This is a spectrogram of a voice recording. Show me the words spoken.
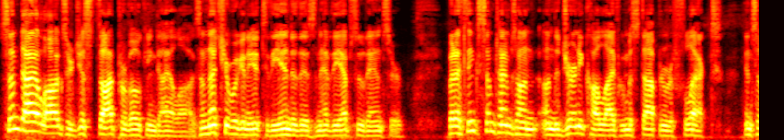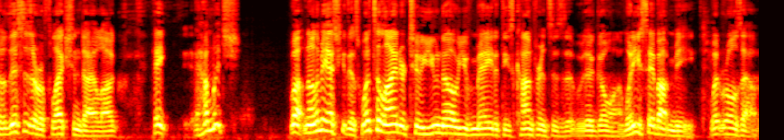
some dialogues are just thought provoking dialogues. I'm not sure we're going to get to the end of this and have the absolute answer. But I think sometimes on, on the journey called life, we must stop and reflect. And so this is a reflection dialogue. Hey, how much well, no, let me ask you this. What's a line or two you know you've made at these conferences that, that go on? What do you say about me? What rolls out?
